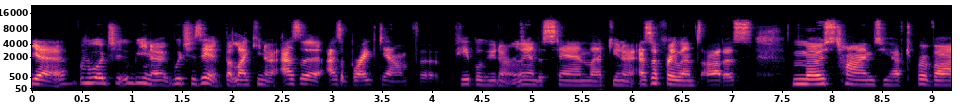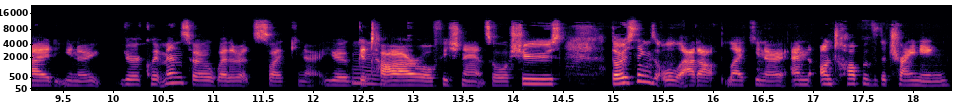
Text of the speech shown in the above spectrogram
Yeah, which you know, which is it. But like you know, as a as a breakdown for people who don't really understand, like you know, as a freelance artist, most times you have to provide you know your equipment. So whether it's like you know your Mm. guitar or fishnets or shoes, those things all add up. Like you know, and on top of the training,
